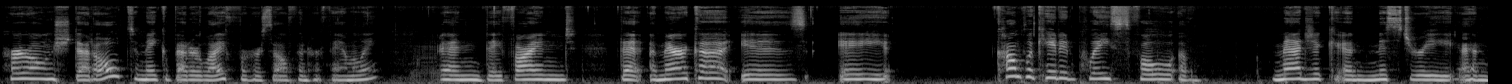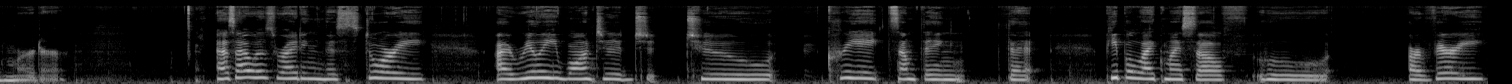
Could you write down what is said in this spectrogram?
her own shtetl to make a better life for herself and her family. And they find that America is a complicated place full of magic and mystery and murder. As I was writing this story, I really wanted to create something that people like myself who are very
